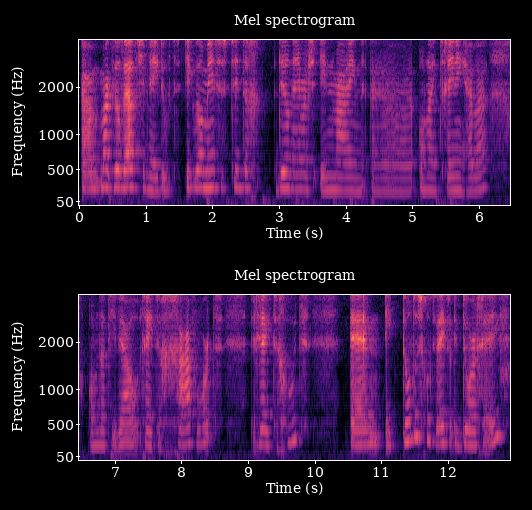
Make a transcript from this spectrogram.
Um, maar ik wil wel dat je meedoet. Ik wil minstens 20 deelnemers in mijn uh, online training hebben. Omdat die wel rete gaaf wordt. Rete goed. En ik donders goed weet wat ik doorgeef.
